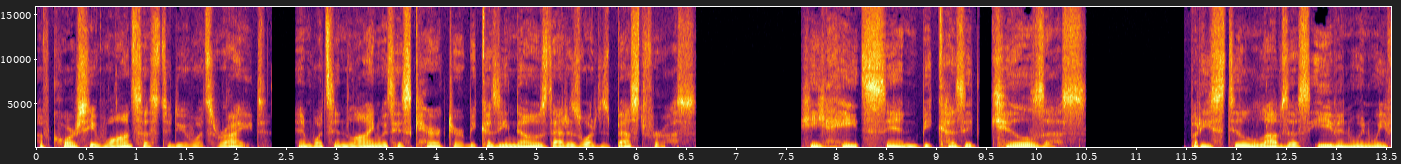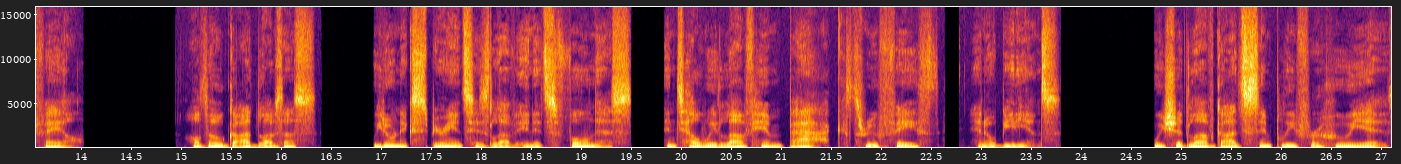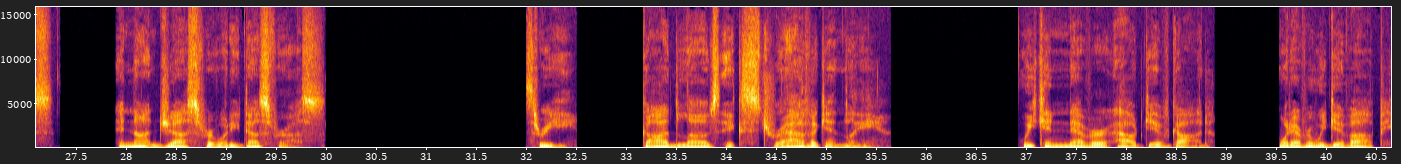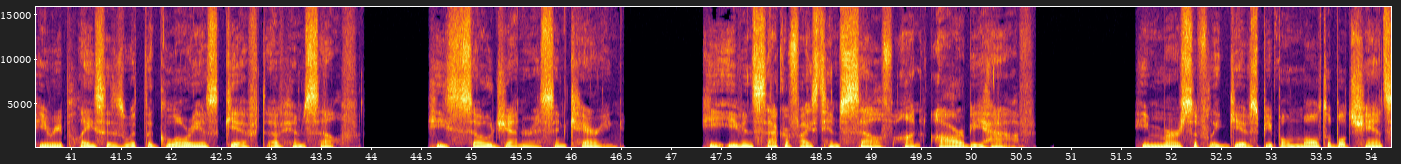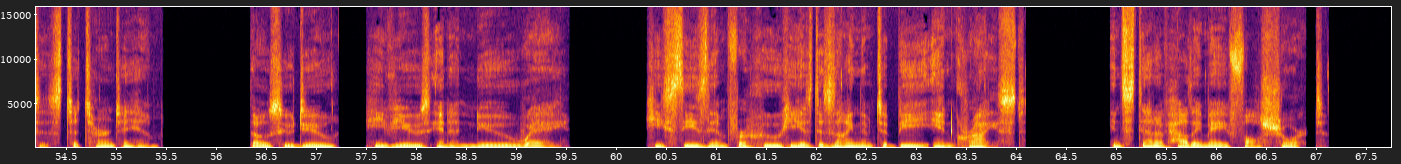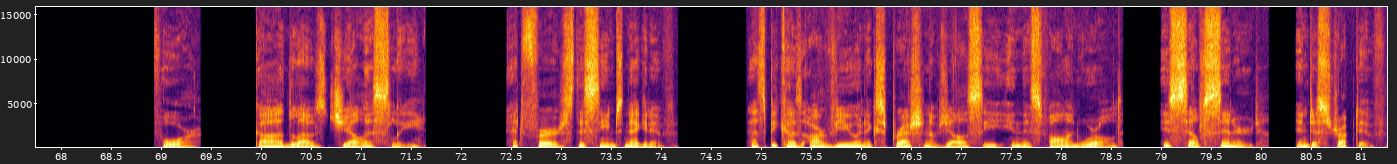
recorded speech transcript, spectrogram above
Of course, He wants us to do what's right and what's in line with His character because He knows that is what is best for us. He hates sin because it kills us. But He still loves us even when we fail. Although God loves us, we don't experience His love in its fullness until we love Him back through faith and obedience. We should love God simply for who He is and not just for what He does for us. 3. God loves extravagantly. We can never outgive God. Whatever we give up, He replaces with the glorious gift of Himself. He's so generous and caring. He even sacrificed Himself on our behalf. He mercifully gives people multiple chances to turn to Him. Those who do, He views in a new way. He sees them for who He has designed them to be in Christ instead of how they may fall short. 4. God loves jealously. At first, this seems negative. That's because our view and expression of jealousy in this fallen world is self centered and destructive.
